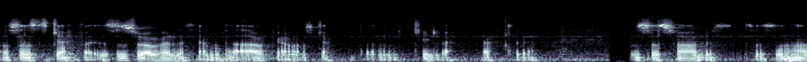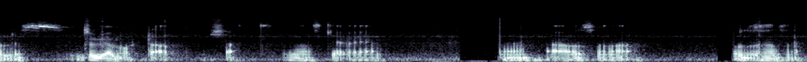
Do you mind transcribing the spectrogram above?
Och sen skaffade, så såg jag hennes hemsida. Ja, okej, hon har skaffat en kille efter det. Och sen så hördes, så sen hördes, tog jag bort allt chatt. Och sen skrev jag igen. Ja, och sen här. Och då sen så här,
